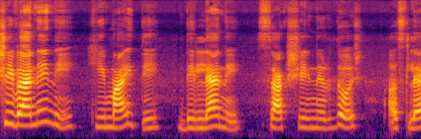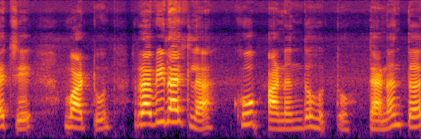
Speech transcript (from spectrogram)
शिवानेनी ही माहिती दिल्याने साक्षी निर्दोष असल्याचे वाटून रविराजला खूप आनंद होतो. त्यानंतर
